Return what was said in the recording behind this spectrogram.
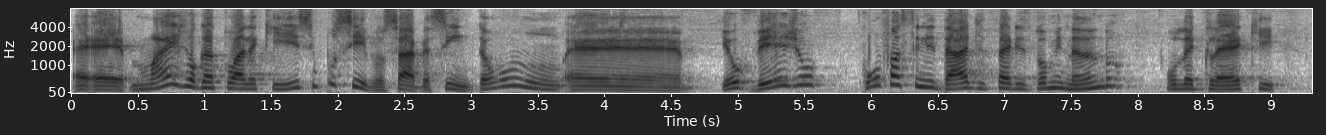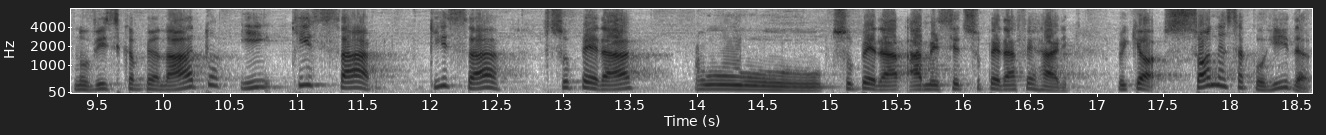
é, é, mais jogar toalha que isso, impossível, sabe? Assim, então, é, eu vejo com facilidade o Pérez dominando o Leclerc no vice-campeonato e, quiçá, quiçá, superar o superar a Mercedes superar a Ferrari. Porque ó, só nessa corrida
